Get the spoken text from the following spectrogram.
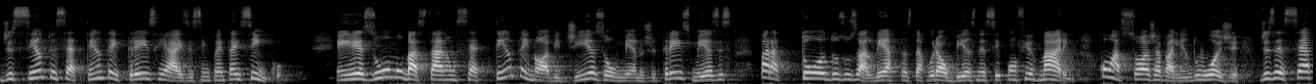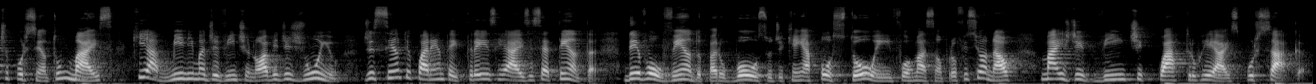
de R$ 173,55. Em resumo, bastaram 79 dias ou menos de três meses para todos os alertas da Rural Business se confirmarem, com a soja valendo hoje 17% mais que a mínima de 29 de junho, de R$ 143,70, devolvendo para o bolso de quem apostou em informação profissional mais de 24 reais por saca.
